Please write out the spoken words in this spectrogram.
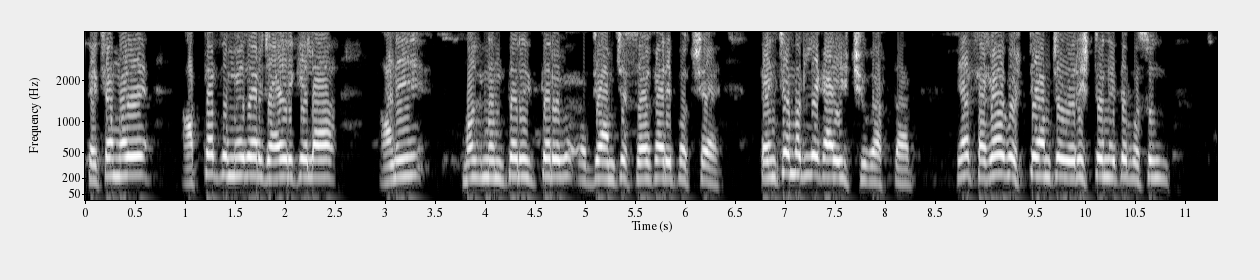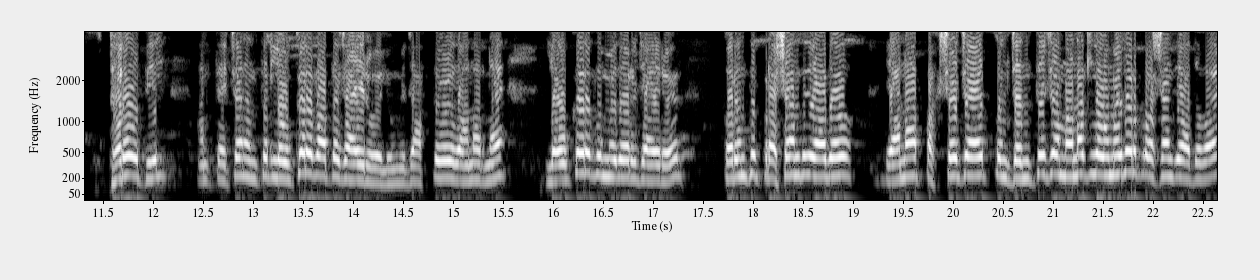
त्याच्यामुळे आत्ताच उमेदवार जाहीर केला आणि मग नंतर इतर जे आमचे सहकारी पक्ष आहे त्यांच्यामधले काही इच्छुक असतात? या सगळ्या गोष्टी आमचे वरिष्ठ नेते बसून ठरवतील आणि त्याच्यानंतर लवकरच आता जाहीर होईल. म्हणजे जास्त वेळ जाणार नाही. लवकरच उमेदवार जाहीर होईल. परंतु प्रशांत यादव यांना पक्षाचे आहेत पण जनतेच्या मनातला उमेदवार प्रशांत यादव आहे.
